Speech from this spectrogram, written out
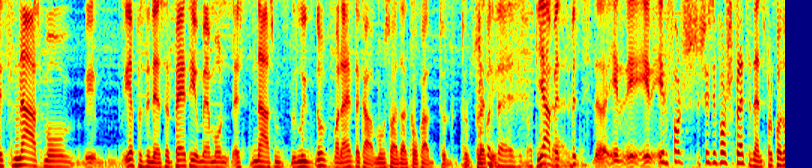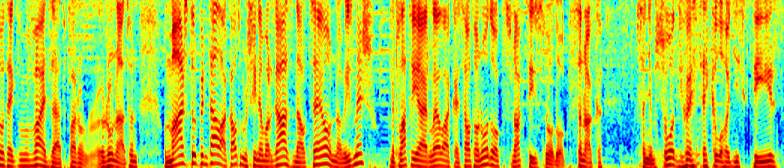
es neesmu iepazinies ar pētījumiem, un es neesmu līdz, nu, man ne, tā kā mums vajadzētu kaut kādu tur, tur pretī. No Jā, bet, bet ir, ir, ir forš, šis ir foršs precedents, par ko noteikti vajadzētu parunāt. Un, un Mārcis turpina tālāk, automašīnām ar gāzi nav CO un nav izmešu, bet Latvijā ir lielākais auto nodoklis un akcijas nodoklis. Sanāk, ka saņem sodu, jo es ekoloģiski tīrs.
